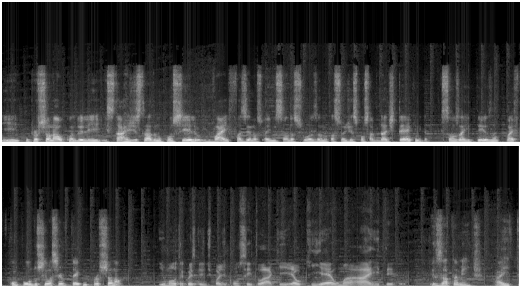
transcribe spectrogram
e o profissional profissional, quando ele está registrado no conselho e vai fazendo a emissão das suas anotações de responsabilidade técnica, que são os ARTs, né, vai compondo o seu acervo técnico profissional. E uma outra coisa que a gente pode conceituar aqui é o que é uma ART. Exatamente. A ART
